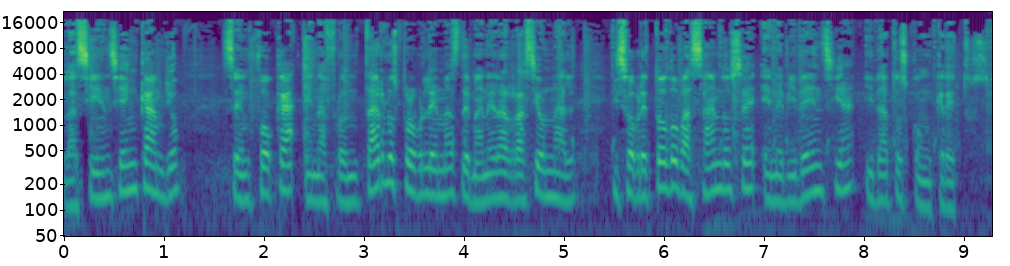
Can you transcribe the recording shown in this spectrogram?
La ciencia, en cambio, se enfoca en afrontar los problemas de manera racional y sobre todo basándose en evidencia y datos concretos.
